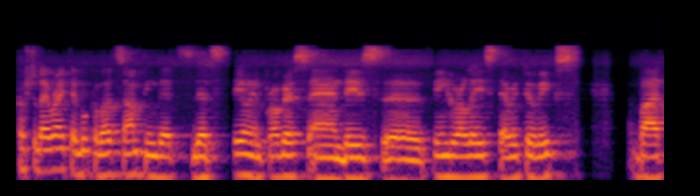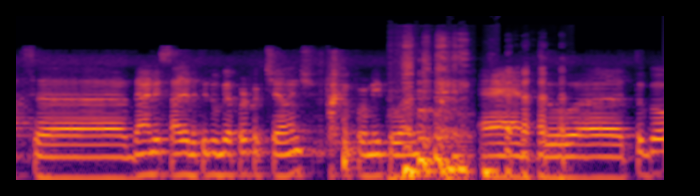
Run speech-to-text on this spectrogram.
how should I write a book about something that's that's still in progress and is being released every two weeks? but uh, then I decided that it would be a perfect challenge for, for me to learn and to uh, to go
